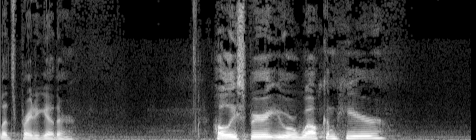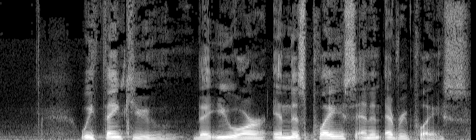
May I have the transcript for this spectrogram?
Let's pray together. Holy Spirit, you are welcome here. We thank you that you are in this place and in every place.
